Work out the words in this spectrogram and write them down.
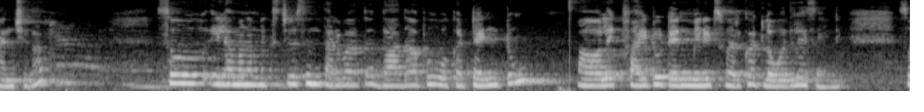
మంచిగా. సో ఇలా మనం మిక్స్ చేసిన తర్వాత దాదాపు ఒక ten to like five to ten minutes వరకు అట్లా వదిలేసేయండి. సో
